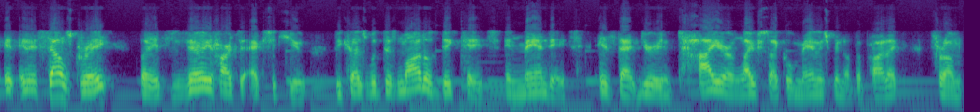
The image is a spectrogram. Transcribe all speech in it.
It, and it sounds great, but it's very hard to execute because what this model dictates and mandates is that your entire life cycle management of the product from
